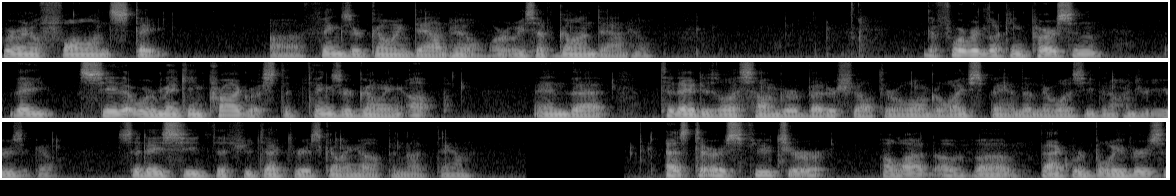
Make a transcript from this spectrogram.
we're in a fallen state. Uh, things are going downhill, or at least have gone downhill. The forward looking person, they see that we're making progress, that things are going up, and that today there's less hunger, a better shelter, a longer lifespan than there was even 100 years ago. So they see the trajectory is going up and not down. As to Earth's future, a lot of uh, backward believers,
